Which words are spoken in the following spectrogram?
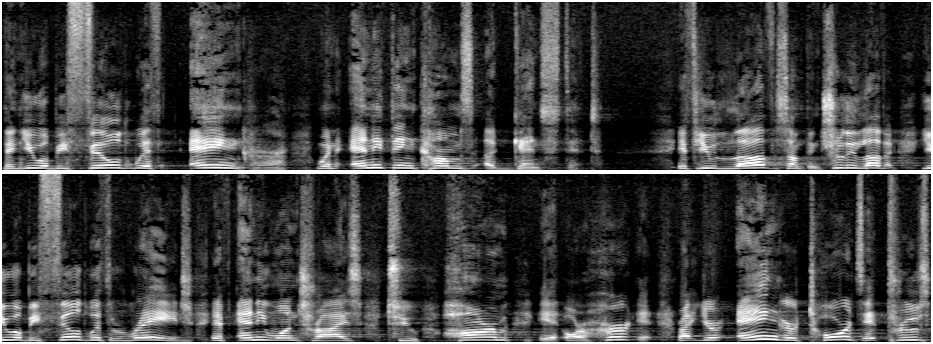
then you will be filled with anger when anything comes against it. If you love something, truly love it, you will be filled with rage if anyone tries to harm it or hurt it, right? Your anger towards it proves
